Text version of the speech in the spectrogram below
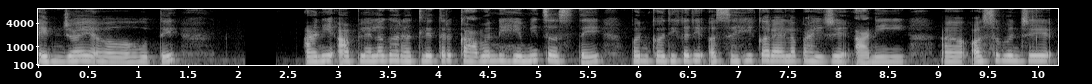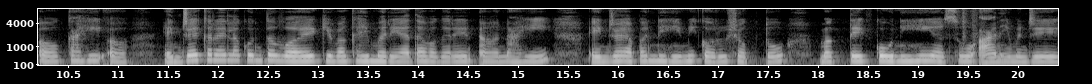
एन्जॉय होते. आणि आपल्याला घरातले तर कामं नेहमीच असते पण कधीकधी असंही करायला पाहिजे आणि असं म्हणजे काही एन्जॉय करायला कोणतं वय किंवा काही मर्यादा वगैरे नाही. एन्जॉय आपण नेहमी करू शकतो. मग ते कोणीही असो आणि म्हणजे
